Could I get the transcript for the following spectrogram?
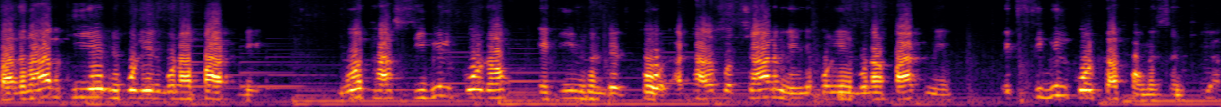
बदलाव किए नेपोलियन बोनापार्ट ने। वो था सिविल कोड ऑफ़ 1804 1804 में, नेपोलियन बोनापार्ट ने एक सिविल कोड का फॉर्मेशन किया,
